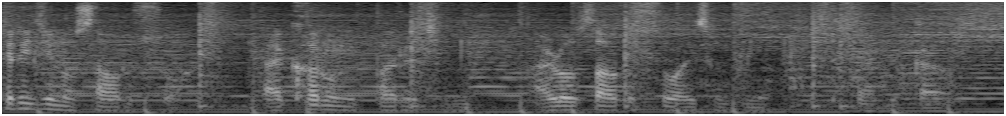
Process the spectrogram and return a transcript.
테리지노사우루스와 날카로운 이빨을 지닌 알로사우루스와의 승부는 누가 아닐까요?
